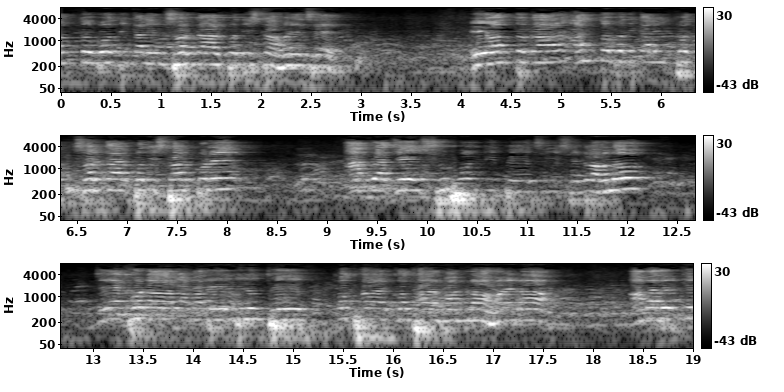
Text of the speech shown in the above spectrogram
অন্তর্বর্তীকালীন সরকার প্রতিষ্ঠা হয়েছে। এই অন্তকাল অন্তর্বর্তীকালীন সরকার প্রতিষ্ঠার পরে আমরা যে সুফলটি পেয়েছি সেটা হলো যে এখন আর আমাদের বিরুদ্ধে কথায় কথায় মামলা হয় না, আমাদেরকে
